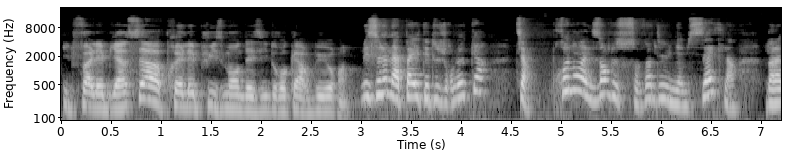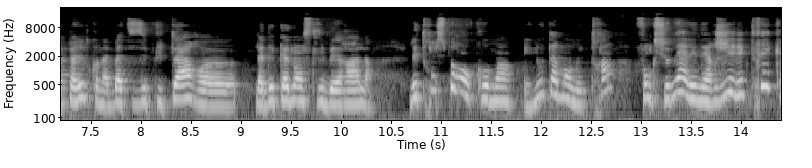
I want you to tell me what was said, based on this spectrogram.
Il fallait bien ça après l'épuisement des hydrocarbures. Mais cela n'a pas été toujours le cas. Tiens, prenons exemple sur ce 21e siècle, hein, dans la période qu'on a baptisée plus tard euh, la décadence libérale. Les transports en commun, et notamment le train, fonctionnaient à l'énergie électrique.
